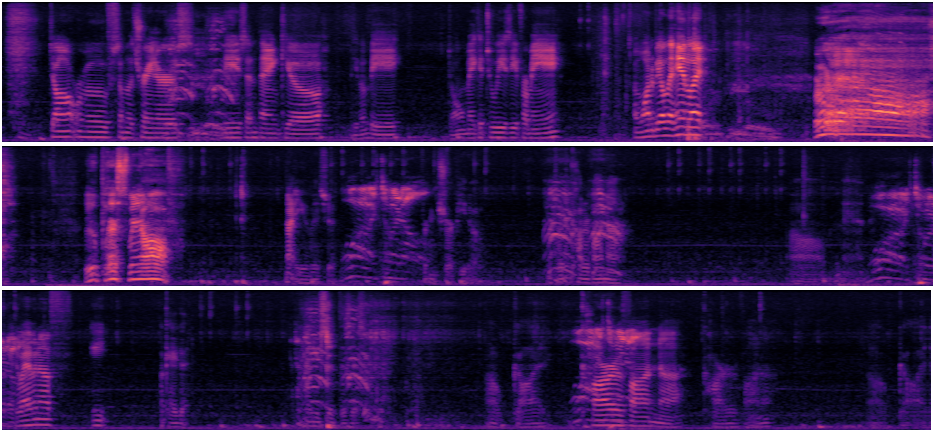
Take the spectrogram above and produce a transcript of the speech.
Don't remove some of the trainers. Please and thank you. Leave them be. Don't make it too easy for me. I want to be able to handle it. You pissed me off. Not you, bitch. Freaking Sharpedo. Okay, Caravana. Oh, man. Okay, do I have enough? Eat. Okay, good. How do you sit this is? Carvanha. Carvanha. Oh, God.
